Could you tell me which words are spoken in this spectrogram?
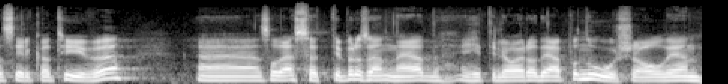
ca. 20. Eh, så det er 70% ned hittil i år, og det er på nordsjøoljen.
